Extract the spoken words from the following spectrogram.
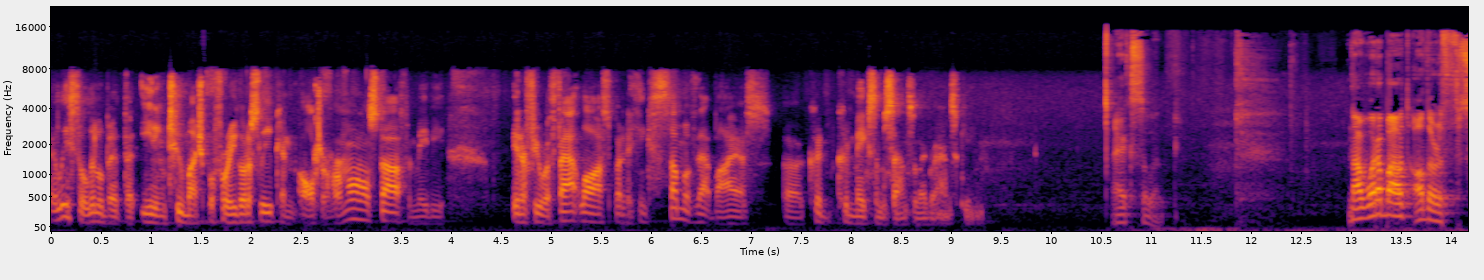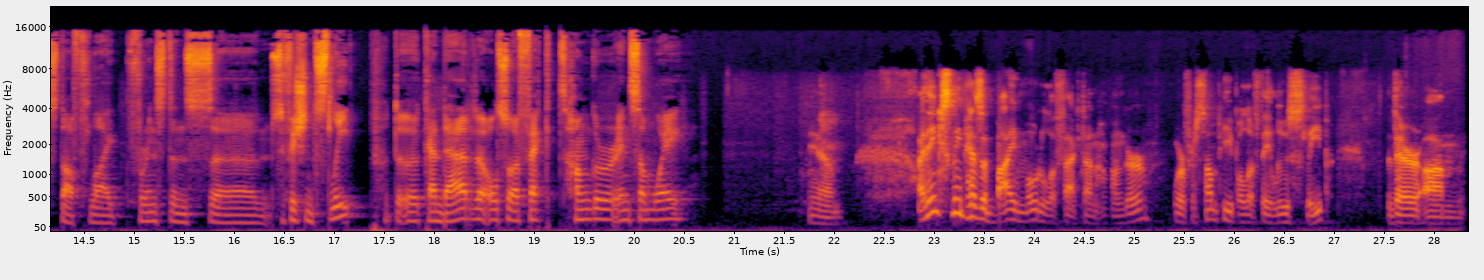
at least a little bit that eating too much before you go to sleep can alter hormonal stuff and maybe interfere with fat loss. But I think some of that bias uh, could could make some sense in the grand scheme. Excellent. Now, what about other stuff like, for instance, uh, sufficient sleep? Can that also affect hunger in some way? Yeah. I think sleep has a bimodal effect on hunger, where for some people, if they lose sleep, their um,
